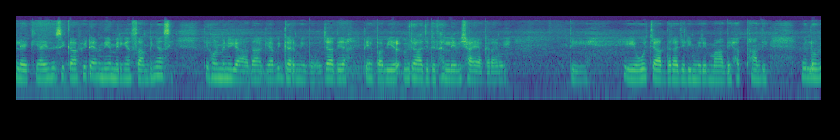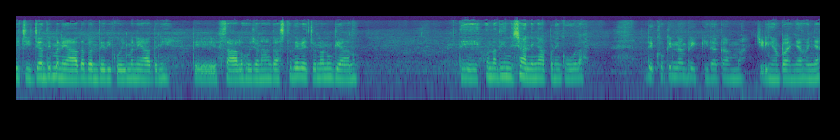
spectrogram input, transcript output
ਲੈ ਕੇ ਆਏ ਹੋਏ ਸੀ। ਕਾਫੀ ਟਾਈਮ ਦੀਆਂ ਮੇਰੀਆਂ ਸਾਂਭੀਆਂ ਸੀ ਤੇ ਹੁਣ ਮੈਨੂੰ ਯਾਦ ਆ ਗਿਆ ਵੀ ਗਰਮੀ ਬਹੁਤ ਜ਼ਿਆਦਾ ਆ ਤੇ ਆਪਾਂ ਵੀ ਵਿਰਾਜ ਦੇ ਥੱਲੇ ਵਿਛਾਇਆ ਕਰਾਂਗੇ। ਤੇ ਇਹ ਉਹ ਚਾਦਰ ਆ ਜਿਹੜੀ ਮੇਰੇ ਮਾਂ ਦੇ ਹੱਥਾਂ ਦੀ। ਵੇਲੋ ਵੀ ਚੀਜ਼ਾਂ ਦੀ ਮਨਿਆਦ ਆ, ਬੰਦੇ ਦੀ ਕੋਈ ਮਨਿਆਦ ਨਹੀਂ ਤੇ ਸਾਲ ਹੋ ਜਾਣਾ ਅਗਸਤ ਦੇ ਵਿੱਚ ਉਹਨਾਂ ਨੂੰ ਗਿਆ ਨੂੰ। ਤੇ ਉਹਨਾਂ ਦੀਆਂ ਨਿਸ਼ਾਨੀਆਂ ਆਪਣੇ ਕੋਲ ਆ। ਦੇਖੋ ਕਿੰਨਾ ਬਰੀਕੀ ਦਾ ਕੰਮ ਆ, ਚਿੜੀਆਂ ਪਾਈਆਂ ਹੋਈਆਂ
